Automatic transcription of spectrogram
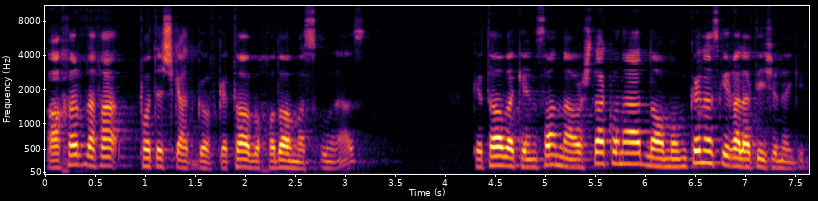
آخر دفعه پتش کرد گفت کتاب خدا مسئول است. کتاب که انسان نوشته کند ناممکن است که غلطیش نگیرد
